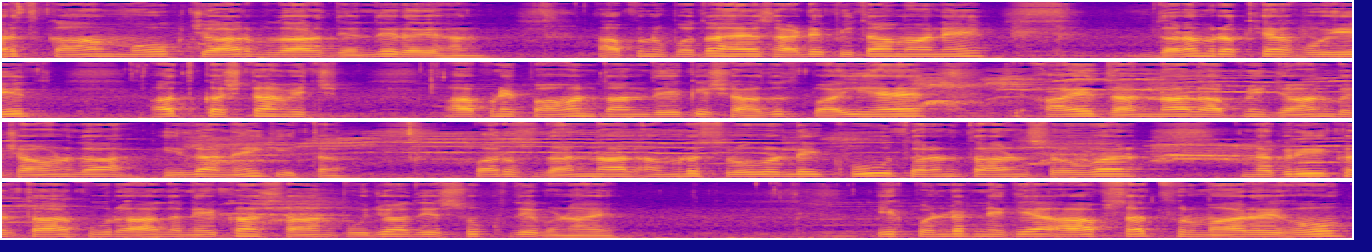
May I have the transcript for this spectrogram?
ਅਰਥ, ਕਾਮ, ਮੋਖ, ਚਾਰ ਪਦਾਰਥ ਦਿੰਦੇ ਰਹੇ ਹਨ। ਆਪ ਨੂੰ ਪਤਾ ਹੈ, ਸਾਡੇ ਪਿਤਾ ਮਾਂ ਨੇ ਧਰਮ ਰੱਖਿਆ ਹੋਏ ਅਤ ਕਸ਼ਟਾਂ ਵਿੱਚ ਆਪਣੇ ਪਾਵਨ ਤਨ ਦੇ ਕੇ ਸ਼ਹਾਦਤ ਪਾਈ ਹੈ ਕਿ ਆਏ ਧਨ ਨਾਲ ਆਪਣੀ ਜਾਨ ਬਚਾਉਣ ਦਾ ਹੀਲਾ ਨਹੀਂ ਕੀਤਾ। ਪਰ ਉਸ ਧਨ ਨਾਲ ਅੰਮ੍ਰਿਤ ਸਰੋਵਰ ਲਈ ਖੂਹ, ਤਰਨ ਤਾਰਨ ਸਰੋਵਰ, ਨਗਰੀ ਕਰਤਾਰਪੁਰ ਆਦ ਅਨੇਕਾਂ ਸਥਾਨ ਪੂਜਾ ਦੇ ਸੁਖ ਦੇ ਬਣਾਏ। ਇੱਕ ਪੰਡਤ ਨੇ ਕਿਹਾ, ਆਪ ਸਤ ਫਰਮਾ ਰਹੇ ਹੋ।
